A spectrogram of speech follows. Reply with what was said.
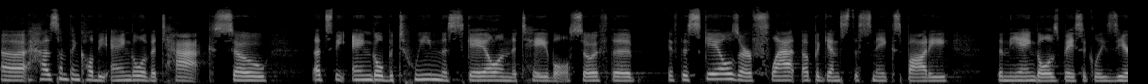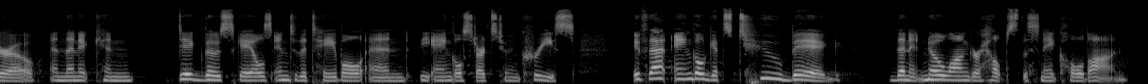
uh, has something called the angle of attack. So that's the angle between the scale and the table. So if the if the scales are flat up against the snake's body, then the angle is basically zero. And then it can dig those scales into the table and the angle starts to increase. If that angle gets too big, then it no longer helps the snake hold on.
